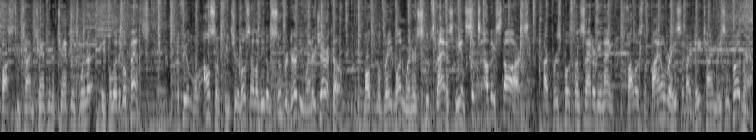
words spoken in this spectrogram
plus two-time Champion of Champions winner Apolitical Pence. The field will also feature Los Alamitos Super Derby winner Jericho, multiple Grade 1 winners Scoops Dynasty, and six other stars. Our first post on Saturday night follows the final race of our daytime racing program.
